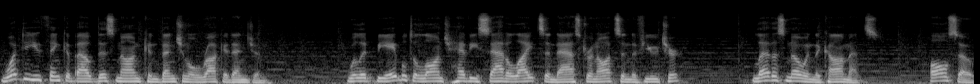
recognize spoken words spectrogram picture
what do you think about this non-conventional rocket engine? Will it be able to launch heavy satellites and astronauts in the future? Let us know in the comments. Also,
